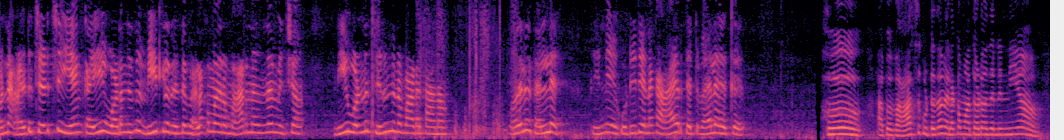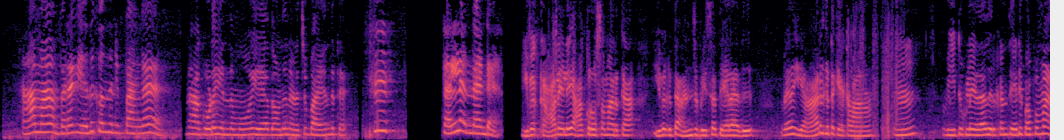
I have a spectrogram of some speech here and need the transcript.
உன்னை அடிச்சு அடிச்சு என் கை உடஞ்சது வீட்டுல ரெண்டு விளக்கமாற மாறினது மிச்சம். நீ ஒண்ணு திருந்தின பாட காணோம். கூட்டிட்டு எனக்கு ஆயிரத்தி எட்டு வேலை இருக்கு. ஓ அப்ப வாசுக்குட்ட தான் விளக்க மாத்தோட வந்து நின்னியா? ஆமா பிறகு எதுக்கு வந்து நிப்பாங்க? நான் கூட என்னமோ ஏதோன்னு நினைச்சு பயந்துட்டேன். தள்ளு அந்தாண்ட. இவ காலையிலே ஆக்ரோஷமா இருக்கா? இவகிட்ட அஞ்சு பைசா தேராது. வேற யாருக்கிட்ட கேட்கலாம்? ம் வீட்டுக்குள்ள ஏதாவது இருக்கான்னு தேடி பார்ப்போமா?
